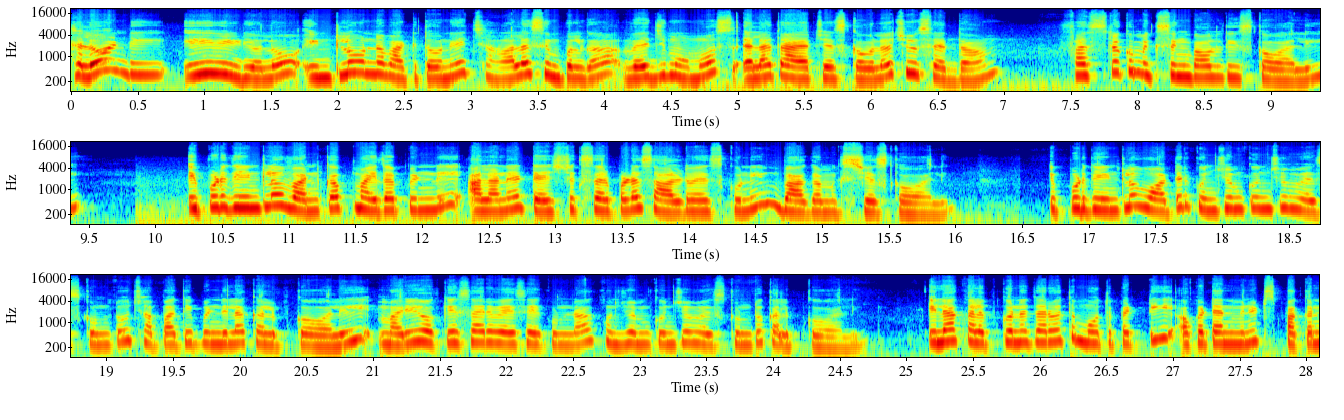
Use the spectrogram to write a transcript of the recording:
హలో అండి. ఈ వీడియోలో ఇంట్లో ఉన్న వాటితోనే చాలా సింపుల్గా వెజ్ మోమోస్ ఎలా తయారు చేసుకోవాలో చూసేద్దాం. ఫస్ట్ ఒక మిక్సింగ్ బౌల్ తీసుకోవాలి. ఇప్పుడు దీంట్లో వన్ కప్ మైదా పిండి అలానే టేస్ట్కి సరిపడా సాల్ట్ వేసుకుని బాగా మిక్స్ చేసుకోవాలి. ఇప్పుడు దీంట్లో వాటర్ కొంచెం కొంచెం వేసుకుంటూ చపాతీ పిండిలా కలుపుకోవాలి. మరీ ఒకేసారి వేసేయకుండా కొంచెం కొంచెం వేసుకుంటూ కలుపుకోవాలి. ఇలా కలుపుకున్న తర్వాత మూత పెట్టి ఒక టెన్ మినిట్స్ పక్కన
